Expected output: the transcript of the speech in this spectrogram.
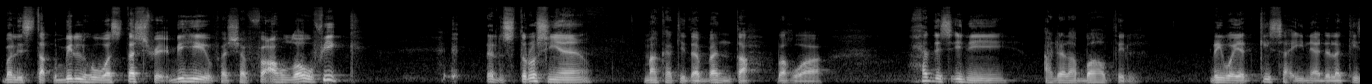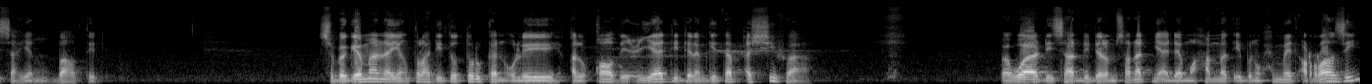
bal istaqbilhu wastashfi bihi fasyaffa'ahu Allah fik. Dan seterusnya maka kita bantah bahwa hadis ini adalah batil. Riwayat kisah ini adalah kisah yang batil. Sebagaimana yang telah dituturkan oleh Al-Qadhi Iyad di dalam kitab Asy-Syifa bahwa di, di dalam sanadnya ada Muhammad ibnu Muhammad Ar-Razi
